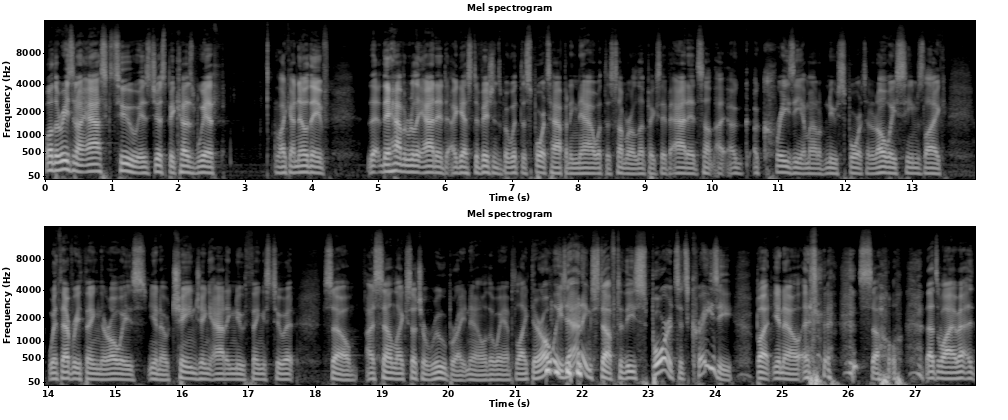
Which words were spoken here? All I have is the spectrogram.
well the reason I ask too is just because with like I know they've th- they haven't really added I guess divisions but with the sports happening now with the summer olympics they've added some a, a, a crazy amount of new sports and it always seems like with everything they're always you know changing adding new things to it so I sound like such a rube right now the way I'm like they're always adding stuff to these sports. It's crazy, but you know, so that's why I'm at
